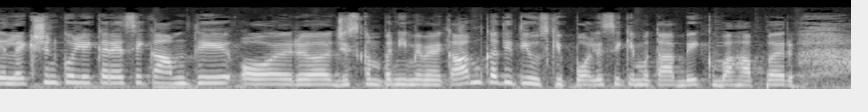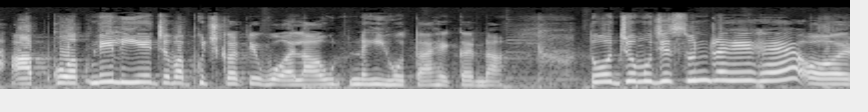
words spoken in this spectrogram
इलेक्शन को लेकर ऐसे काम थे और जिस कंपनी में मैं काम करती थी, उसकी पॉलिसी के मुताबिक वहाँ पर आपको अपने लिए जब आप कुछ करते हो, वो अलाउड नहीं होता है करना। तो जो मुझे सुन रहे हैं और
